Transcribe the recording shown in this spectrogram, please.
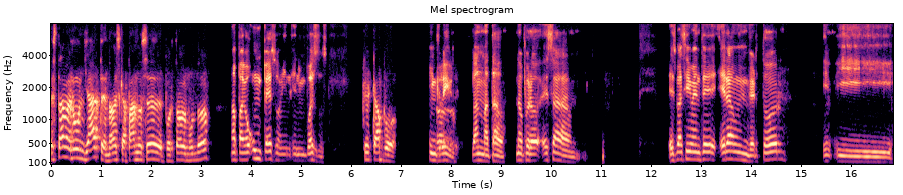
Estaba en un yate, ¿no? Escapándose por todo el mundo. No pagó un peso en, en impuestos. Qué campo. Increíble. Lo han matado. No, pero esa. Es básicamente. Era un inversor y, y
